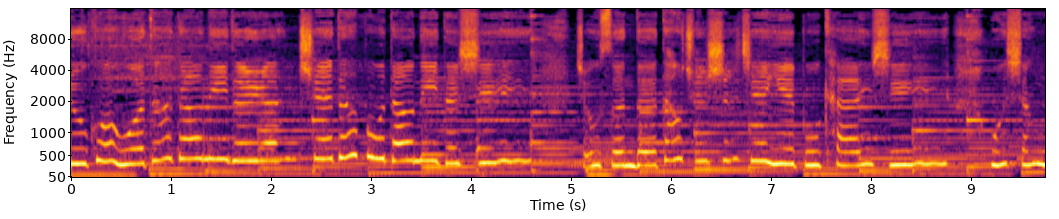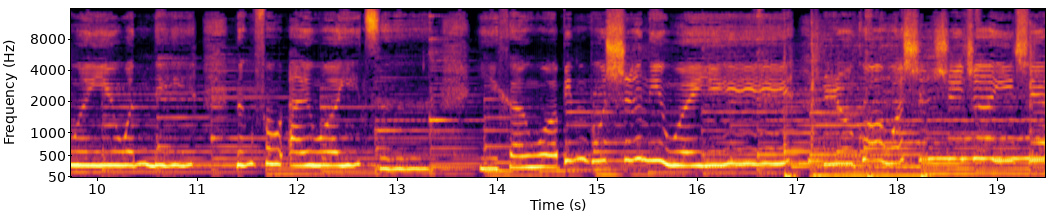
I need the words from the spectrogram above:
如果我得到你的人，却得不到你的心。就算得到全世界也不开心。我想问一问你，能否爱我一次？遗憾我并不是你唯一。如果我失去这一切，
